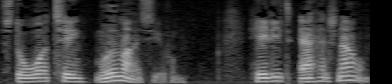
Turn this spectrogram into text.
store ting mod mig, siger hun. Helligt er hans navn.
